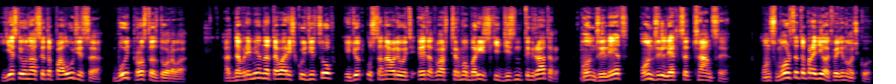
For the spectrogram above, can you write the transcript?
Если у нас это получится, будет просто здорово. Одновременно товарищ Кузнецов идет устанавливать этот ваш термобарический дезинтегратор, он же Лец, он же Лецетшанцы. Он сможет это проделать в одиночку?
